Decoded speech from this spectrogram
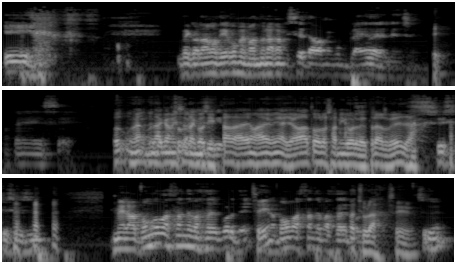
Y recordamos, Diego me mandó una camiseta para mi cumpleaños del Eldense. Entonces, eh, Una, camiseta cotizada, eh, madre mía, llevaba a todos los amigos detrás de ella. sí, sí, sí, sí. me la pongo bastante para hacer deporte. ¿eh? ¿Sí? Me la pongo bastante para hacer Está deporte. chula, sí.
